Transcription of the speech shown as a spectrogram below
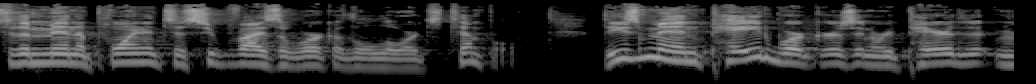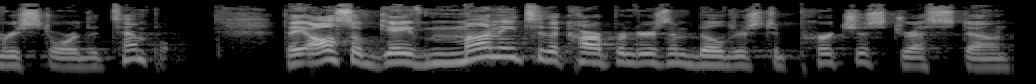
to the men appointed to supervise the work of the Lord's temple. These men paid workers and repaired and restored the temple. They also gave money to the carpenters and builders to purchase dressed stone,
